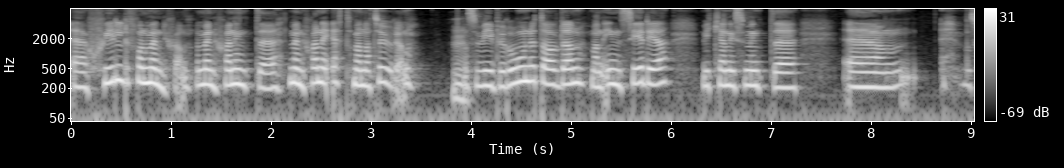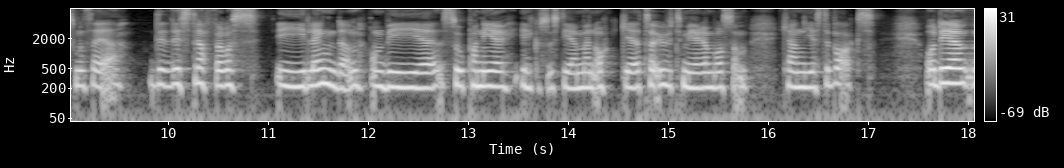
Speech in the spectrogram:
är skild från människan, människan, inte, människan är ett med naturen. Mm. Alltså vi är beroende av den, man inser det, vi kan liksom inte, ehm, vad ska man säga, det, det straffar oss i längden om vi eh, sopar ner ekosystemen och eh, tar ut mer än vad som kan ges tillbaks. Och det,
